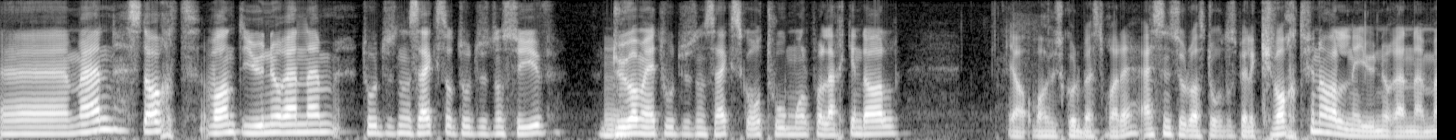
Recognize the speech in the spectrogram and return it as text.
Eh, men Start vant junior-NM 2006 og 2007. Du var med i 2006, skåret to mål på Lerkendal. Ja, Hva husker du best fra det? Jeg syns det var stort å spille kvartfinalen i junior-NM,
